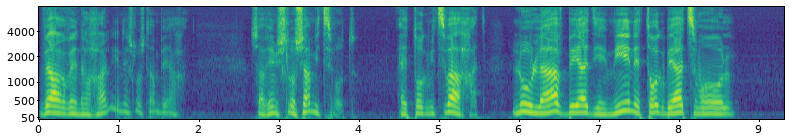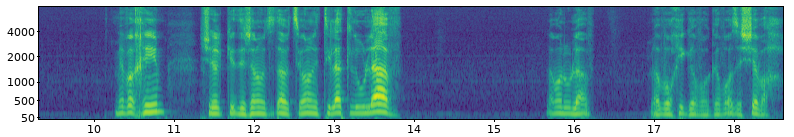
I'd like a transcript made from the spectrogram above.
וערבי נחל, הנה שלושתם ביחד. עכשיו, הם שלושה מצוות. האתרוג מצווה אחת. לולב ביד ימין, אתרוג ביד שמאל. מברכים, אשר שלום מצוותיו וציונו נטילת לולב. למה לולב? לולב הוא הכי גבוה, גבוה זה שבח.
